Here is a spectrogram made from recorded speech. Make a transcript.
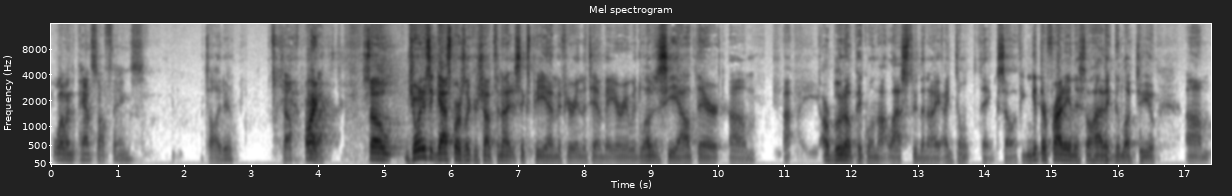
blowing the pants off things. That's all I do. So, All right. anyway. So join us at Gaspar's Liquor Shop tonight at 6 p.m. if you're in the Tampa Bay area. We'd love to see you out there. Um, I, our Blue Note pick will not last through the night, I don't think. So if you can get there Friday and they still have it, good luck to you. Um,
